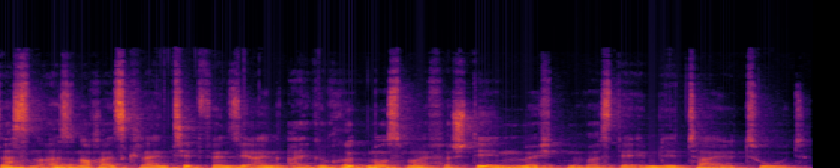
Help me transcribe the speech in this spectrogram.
Das also noch als kleinen Tipp, wenn Sie einen Algorithmus mal verstehen möchten, was der im Detail tut.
